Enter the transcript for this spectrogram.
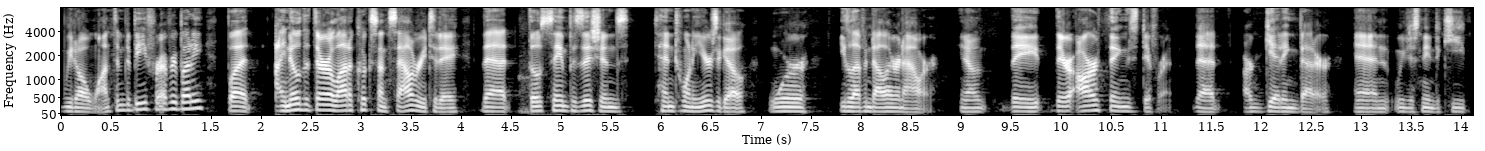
we'd all want them to be for everybody. But I know that there are a lot of cooks on salary today that those same positions 10, 20 years ago were $11 an hour. You know, they there are things different that are getting better. And we just need to keep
